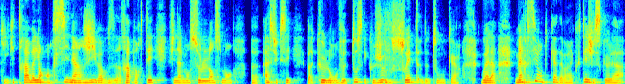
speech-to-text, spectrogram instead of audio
qui, qui travaillant en synergie va vous rapporter finalement ce lancement euh, à succès bah, que l'on veut tous et que je vous souhaite de tout mon cœur. Voilà. Merci en tout cas d'avoir écouté jusque là.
